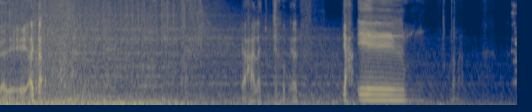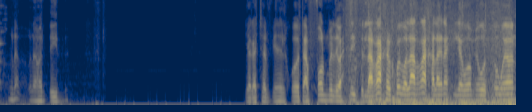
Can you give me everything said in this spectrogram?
Espérate, ahí está. Ya, la chucha, weón. Ya, eh. Una más. Una una más de. Y a cachar bien el juego Transformers Devastation. La raja el juego, la raja, la gráfica, weón. Me gustó, weón.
